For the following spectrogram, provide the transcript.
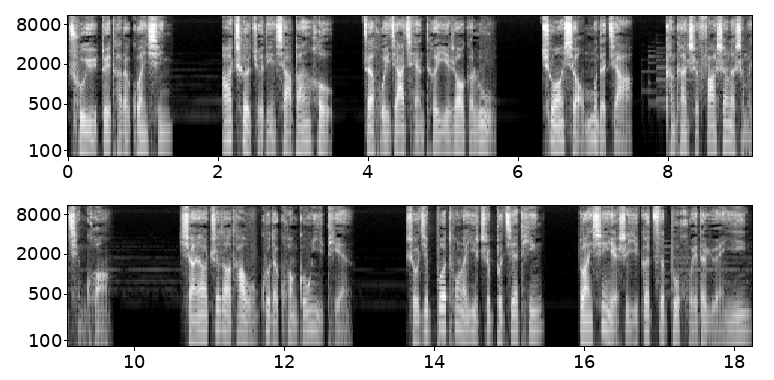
出于对他的关心，阿彻决定下班后。在回家前，特意绕个路，去往小木的家，看看是发生了什么情况。想要知道他无故的旷工一天，手机拨通了一直不接听，短信也是一个字不回的原因。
